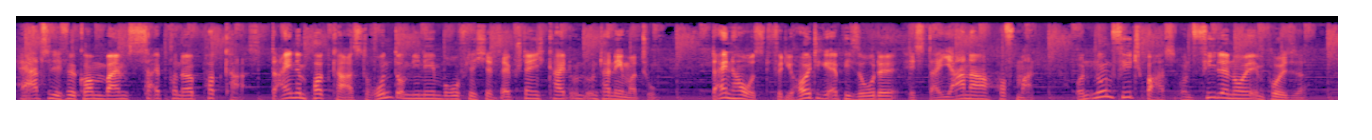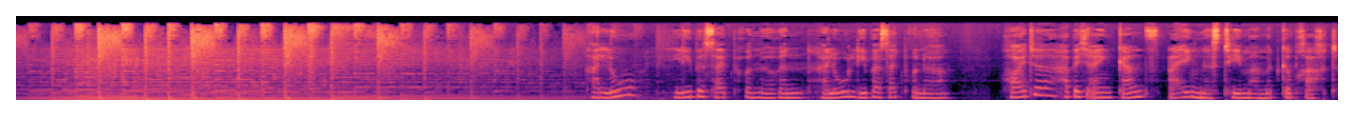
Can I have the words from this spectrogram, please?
Herzlich willkommen beim Cypreneur Podcast, deinem Podcast rund um die nebenberufliche Selbstständigkeit und Unternehmertum. Dein Host für die heutige Episode ist Diana Hoffmann. Und nun viel Spaß und viele neue Impulse. Hallo, liebe Sidepreneurin, hallo, lieber Sidepreneur. Heute habe ich ein ganz eigenes Thema mitgebracht,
